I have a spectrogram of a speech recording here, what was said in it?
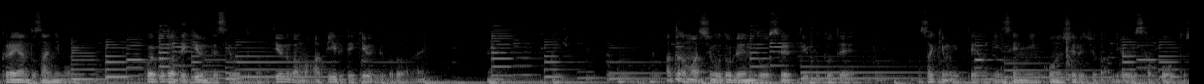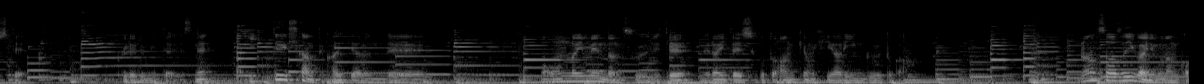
クライアントさんにもこういうことができるんですよとかっていうのがまあアピールできるってことだね、あとはまあ仕事連動性っていうことでさっきも言ったように専任コンシェルジュがいろいろサポートしてくれるみたいですね。一定期間って書いてあるんで、まあ、オンライン面談通じて狙いたい仕事案件をヒアリングとか、うん、ランサーズ以外にもなんか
